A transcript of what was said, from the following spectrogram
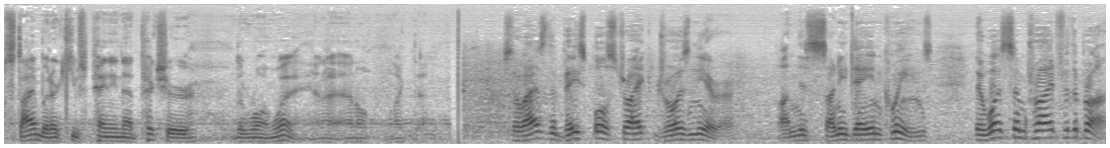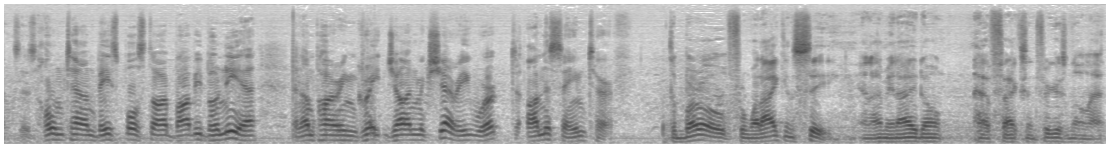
Steinbrenner keeps painting that picture the wrong way, and I, I don't like that. So as the baseball strike draws nearer, on this sunny day in Queens, there was some pride for the Bronx as hometown baseball star Bobby Bonilla and umpiring great John McSherry worked on the same turf. The borough, from what I can see, and I mean, I don't have facts and figures and all that,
